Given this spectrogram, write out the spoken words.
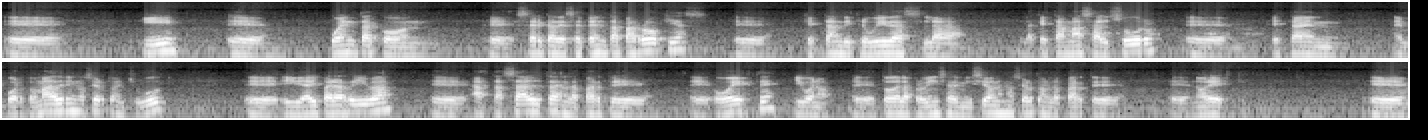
eh, y eh, cuenta con eh, cerca de 70 parroquias que están distribuidas, la, que está más al sur está en, Puerto Madryn, ¿no es cierto?, en Chubut, y de ahí para arriba hasta Salta, en la parte oeste, y bueno, toda la provincia de Misiones, ¿no es cierto?, en la parte eh, noreste. Eh,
